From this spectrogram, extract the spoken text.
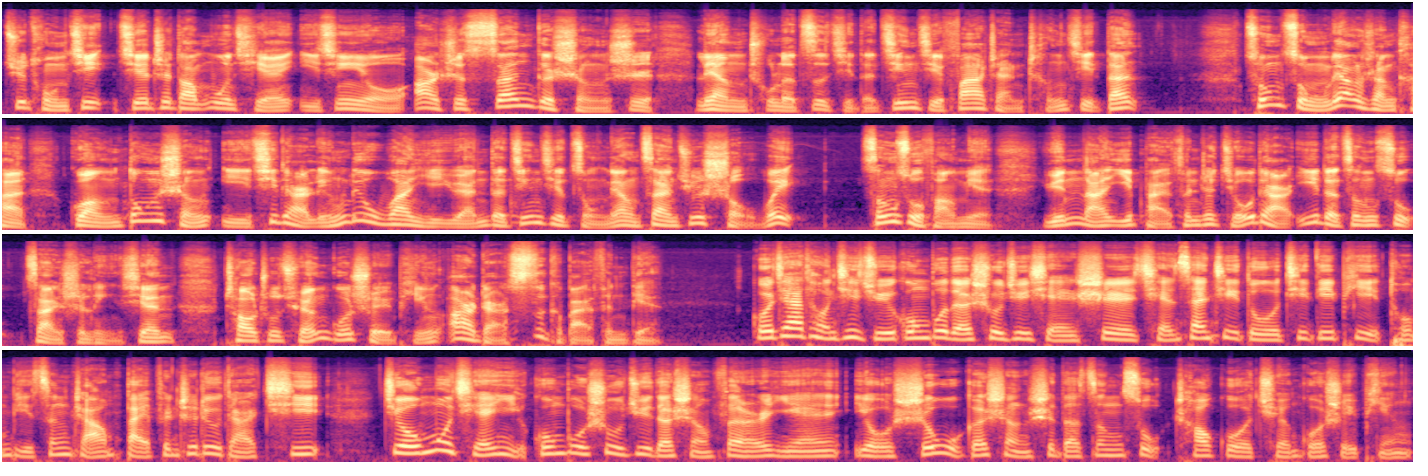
据统计，截止到目前，已经有二十三个省市亮出了自己的经济发展成绩单。从总量上看，广东省以七点零六万亿元的经济总量暂居首位。增速方面，云南以百分之九点一的增速暂时领先，超出全国水平二点四个百分点。国家统计局公布的数据显示，前三季度 GDP 同比增长百分之六点七。就目前已公布数据的省份而言，有十五个省市的增速超过全国水平。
